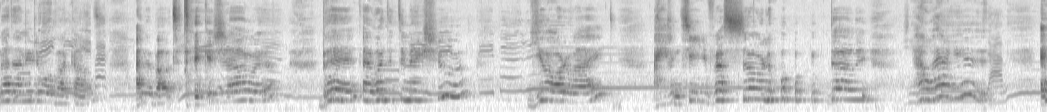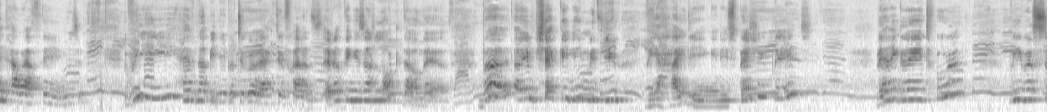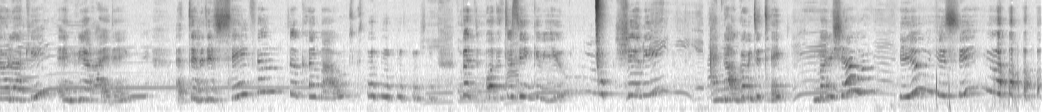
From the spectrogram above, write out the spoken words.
long vacances. I'm about to take a shower, but I wanted to make sure you're all right. I haven't seen you for so long, darling. How are you? And how are things? We have not been able to go back to France. Everything is on lockdown there. But I am checking in with you. We are hiding in a special Were so lucky and we are hiding until it is safer to come out. but wanted to think of you, Sherry. I'm now going to take my shower. You?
